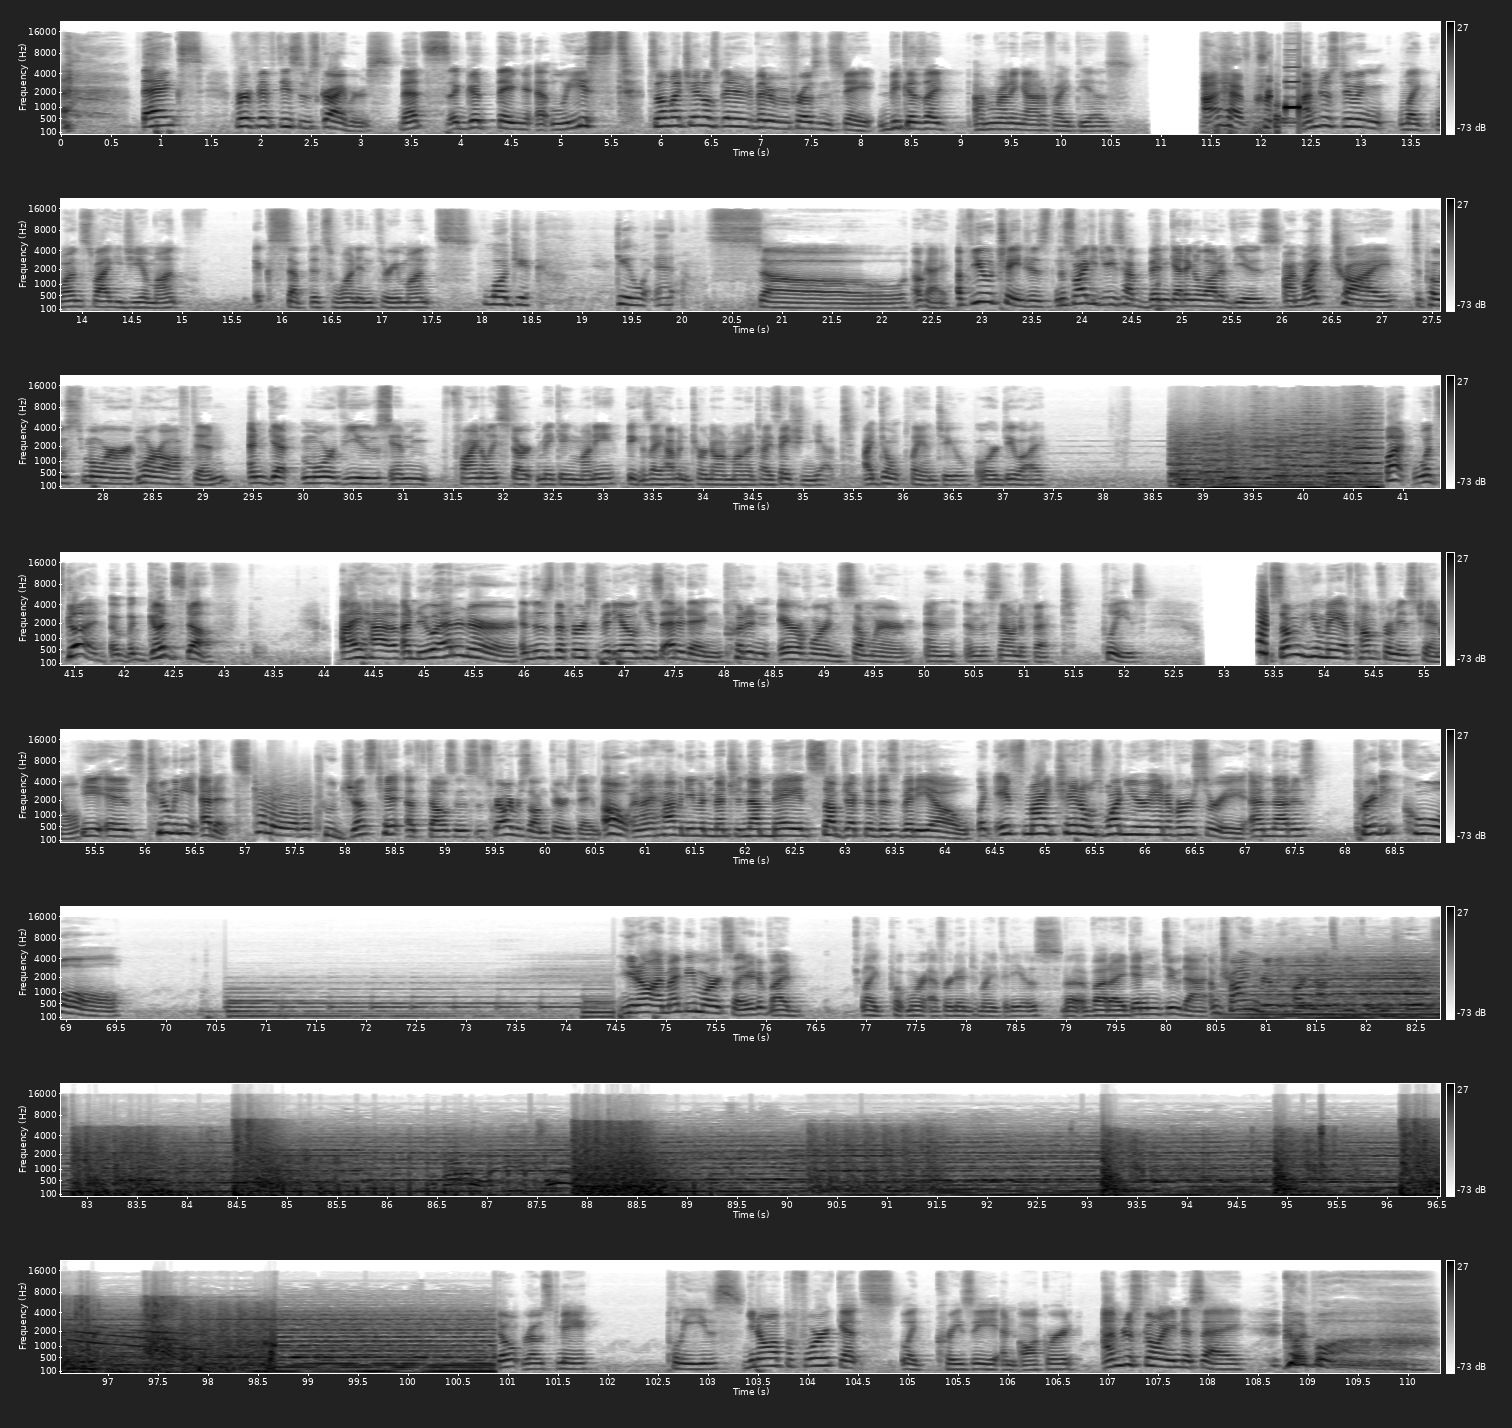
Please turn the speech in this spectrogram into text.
Thanks for 50 subscribers. That's a good thing, at least. So my channel's been in a bit of a frozen state because I I'm running out of ideas. I have cri- I'm just doing like one Swaggy G a month, except it's one in three months. Logic. Deal with it. So, okay. A few changes. The Swaggy G's have been getting a lot of views. I might try to post more more often and get more views and finally start making money because I haven't turned on monetization yet. I don't plan to, or do I? But what's good? Uh, good stuff. I have a new editor, and this is the first video he's editing. Put an air horn somewhere and and the sound effect, please. Some of you may have come from his channel. He is Too Many Edits. Too many edits. Who just hit a thousand subscribers on Thursday. Oh, and I haven't even mentioned the main subject of this video. Like, it's my channel's one year anniversary, and that is pretty cool. You know, I might be more excited if I'd like put more effort into my videos, but, but I didn't do that. I'm trying really hard not to be cringe here. Don't roast me. Please. You know what? Before it gets like crazy and awkward, I'm just going to say goodbye.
